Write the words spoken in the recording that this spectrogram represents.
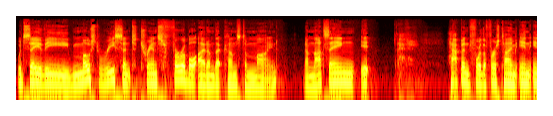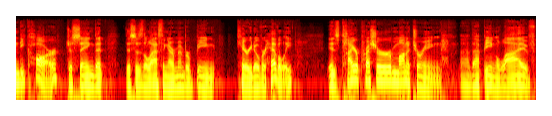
would say the most recent transferable item that comes to mind. And I'm not saying it happened for the first time in IndyCar, just saying that this is the last thing I remember being carried over heavily is tire pressure monitoring. Uh, that being live,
